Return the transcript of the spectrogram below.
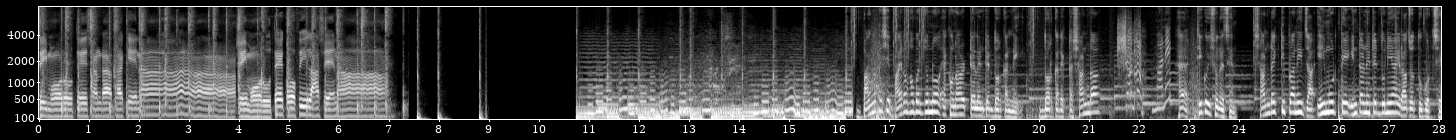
যেই মরুতে ঠান্ডা থাকে না সেই মরুতে কফিল আসে না। বাংলাদেশে ভাইরাল হবার জন্য এখন আর ট্যালেন্টের দরকার নেই। দরকার একটা সান্ডা। মানে হ্যাঁ ঠিকই শুনেছেন। সান্ডা একটি প্রাণী যা এই মুহূর্তে ইন্টারনেটের দুনিয়ায় রাজত্ব করছে।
